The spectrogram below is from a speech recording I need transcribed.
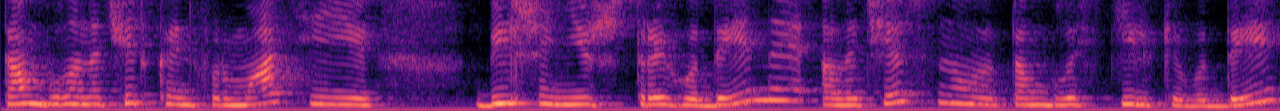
Там була начітка інформації більше ніж 3 години, але чесно, там було стільки води.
